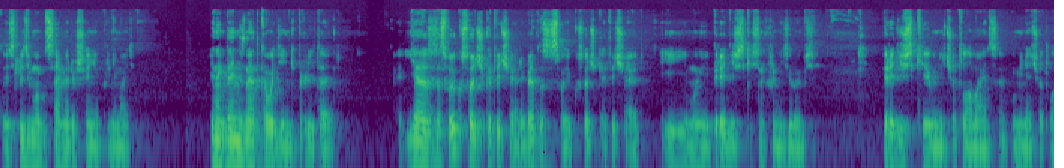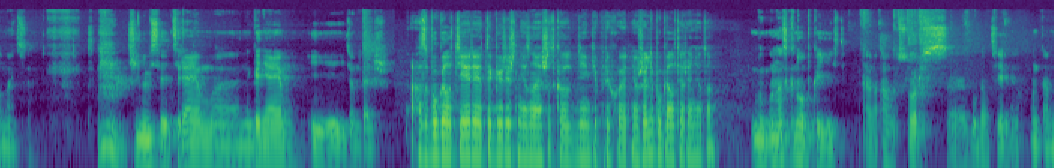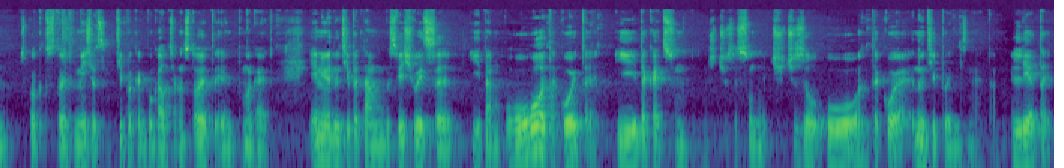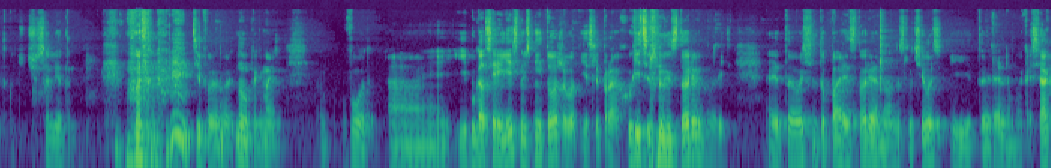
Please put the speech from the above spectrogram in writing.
То есть люди могут сами решения принимать. Иногда я не знаю, от кого деньги прилетают. Я за свой кусочек отвечаю, ребята за свои кусочки отвечают и мы периодически синхронизируемся. Периодически у них что-то ломается, у меня что-то ломается. Чинимся, теряем, а, нагоняем и идем дальше. А с бухгалтерией ты говоришь, не знаешь, откуда деньги приходят. Неужели бухгалтера нету? У нас кнопка есть аутсорс э, бухгалтерии. Он там сколько-то стоит в месяц, типа как бухгалтер он стоит и помогает. Я имею в виду, типа там высвечивается и там ООО такой-то, и такая-то сумма. Что за сумма? Что за ООО такое? Ну, типа, не знаю, там, лето. Что за лето? Типа, ну, понимаешь. Вот. А, и бухгалтерия есть, но с ней тоже, вот если про охуительную историю говорить, это очень тупая история, но она случилась, и это реально мой косяк.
